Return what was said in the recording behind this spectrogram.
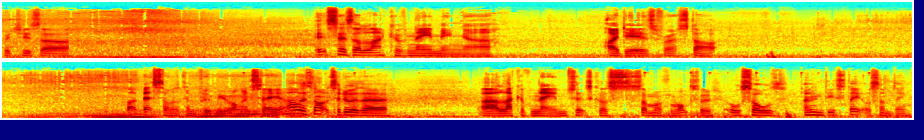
which is uh, it says a lack of naming uh, ideas for a start. But I bet someone's going to prove me wrong and say oh it's not to do with a uh, lack of names it's because someone from Oxford All Souls owned the estate or something.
